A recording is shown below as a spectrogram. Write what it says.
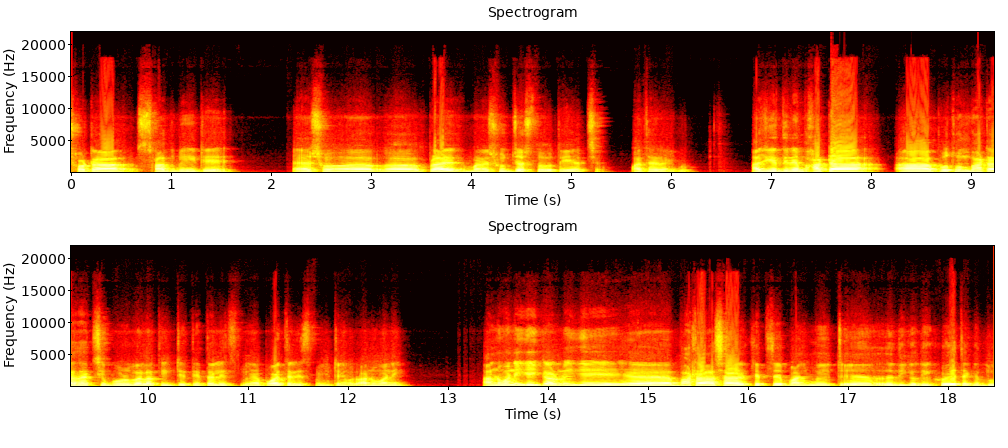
ছটা সাত মিনিটে প্রায় মানে সূর্যাস্ত হতে যাচ্ছে। মাথায় রাখবেন আজকের দিনে ভাটা প্রথম ভাটা থাকছে ভোরবেলা তিনটে তেতাল্লিশ পঁয়তাল্লিশ মিনিটে আনুমানিক। আনুমানিক এই কারণেই যে ভাটা আসার ক্ষেত্রে পাঁচ মিনিট এদিক ওদিক হয়ে থাকে, দু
